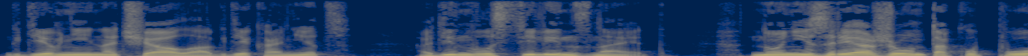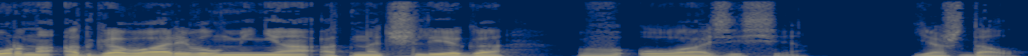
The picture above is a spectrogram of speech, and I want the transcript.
Где в ней начало, а где конец? Один властелин знает. Но не зря же он так упорно отговаривал меня от ночлега в оазисе. Я ждал.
